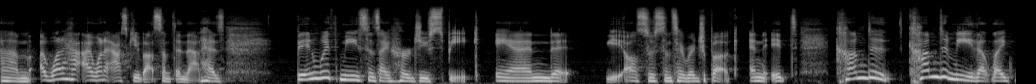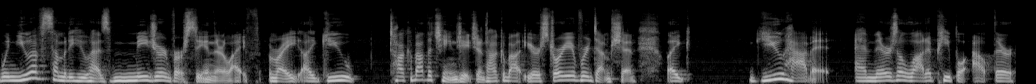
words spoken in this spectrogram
Um, I want to ha- I want to ask you about something that has been with me since I heard you speak, and also since I read your book. And it's come to come to me that like when you have somebody who has major adversity in their life, right? Like you talk about the change agent, talk about your story of redemption, like you have it. And there's a lot of people out there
